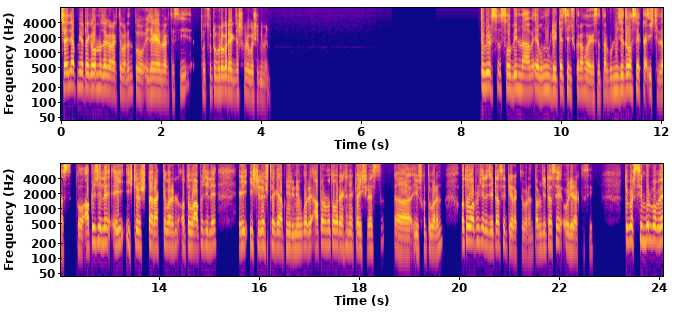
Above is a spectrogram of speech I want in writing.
চাইলে আপনি এটাকে অন্য জায়গায় রাখতে পারেন। তো এই জায়গায় আমি রাখতেছি। তো ছোট বড় করে অ্যাডজাস্ট করে বসে নেবেন। তো ছবির নাম এবং ডেটা চেঞ্জ করা হয়ে গেছে। তারপর নিচে দেওয়া আছে একটা স্ট্যাটাস তো আপনি চাইলে এই স্ট্যাটাসটা রাখতে পারেন অথবা আপনি চাইলে এই স্ট্যাটাসটাকে আপনি রিনেম করে আপনার মতো করে এখানে একটা স্ট্যাটাস ইউজ করতে পারেন। অথবা আপনি চাইলে যেটা আছে এটা রাখতে পারেন। তো আমি যেটা আছে ওইটা রাখতেছি। তো এবার সিম্পল ভাবে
